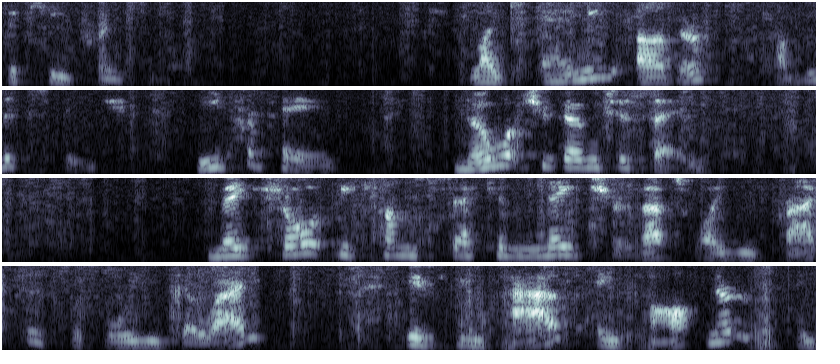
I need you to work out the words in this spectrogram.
the key principle. Like any other public speech, be prepared Know what you're going to say. Make sure it becomes second nature. That's why you practice before you go out. If you have a partner, a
